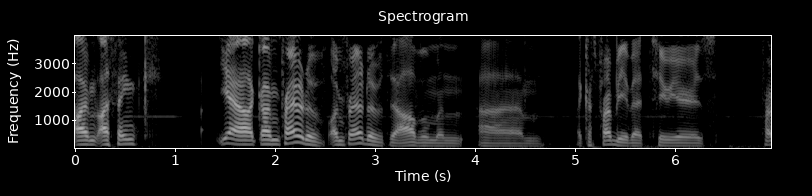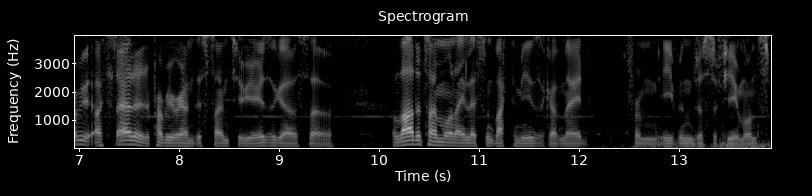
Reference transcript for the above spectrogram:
I'm, I think, yeah, like I'm proud of, I'm proud of the album, and um, like it's probably about two years. Probably I started it probably around this time two years ago. So a lot of time when I listen back to music I've made from even just a few months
